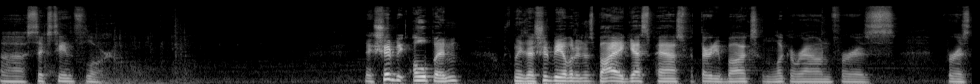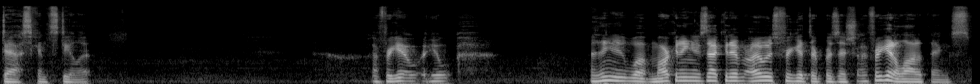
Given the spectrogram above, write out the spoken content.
Uh, 16th floor. They should be open, which means I should be able to just buy a guest pass for 30 bucks and look around for his for his desk and steal it. I forget he I think what marketing executive. I always forget their position. I forget a lot of things.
